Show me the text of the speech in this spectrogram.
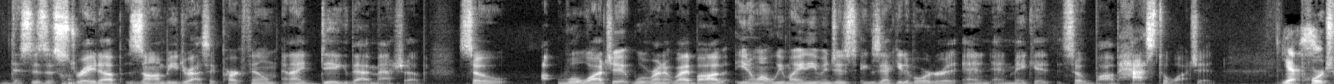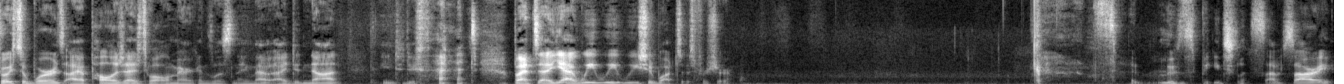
this is a straight up zombie Jurassic Park film, and I dig that mashup. So we'll watch it. We'll run it by Bob. You know what? We might even just executive order it and and make it so Bob has to watch it. Yes. Poor choice of words. I apologize to all Americans listening. That I did not mean to do that. But uh, yeah, we, we we should watch this for sure. Lose speechless. I'm sorry.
